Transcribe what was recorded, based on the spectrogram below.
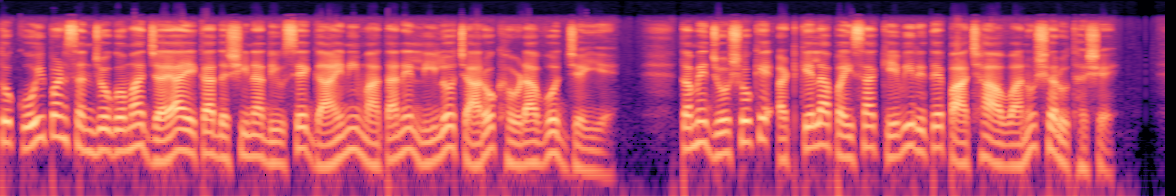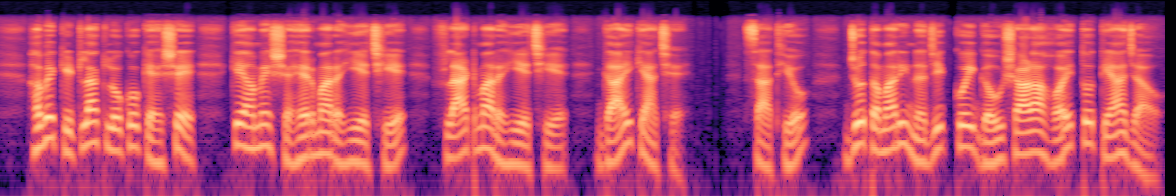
તો કોઈ પણ સંજોગોમાં જયા એકાદશીના દિવસે ગાયની માતાને લીલો ચારો ખવડાવવો જ જોઈએ. તમે જોશો કે અટકેલા પૈસા કેવી રીતે પાછા આવવાનું શરૂ થશે. હવે કેટલાક લોકો કહેશે કે અમે શહેરમાં રહીએ છીએ, ફ્લેટમાં રહીએ છીએ. ગાય ક્યાં છે? સાથીઓ, જો તમારી નજીક કોઈ ગૌશાળા હોય તો ત્યાં જાઓ.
